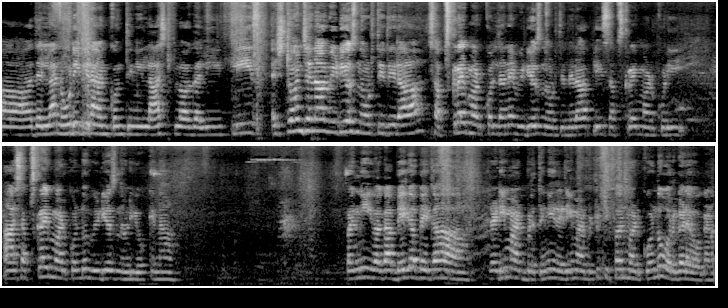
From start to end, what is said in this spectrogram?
ಆ, ಅದೆಲ್ಲ ನೋಡಿದ್ದೀರಾ ಅನ್ಕೊಂತೀನಿ ಲಾಸ್ಟ್ ವ್ಲಾಗಲ್ಲಿ ಪ್ಲೀಸ್ ಎಷ್ಟೊಂದು ಜನ ವಿಡಿಯೋಸ್ ನೋಡ್ತಿದ್ದೀರಾ? ಸಬ್ಸ್ಕ್ರೈಬ್ ಮಾಡ್ಕೊಳ್ತಾನೆ ವಿಡಿಯೋಸ್ ನೋಡ್ತಿದ್ದೀರಾ? ಪ್ಲೀಸ್ ಸಬ್ಸ್ಕ್ರೈಬ್ ಮಾಡ್ಕೊಳ್ಳಿ ಸಬ್ಸ್ಕ್ರೈಬ್ ಮಾಡ್ಕೊಂಡು ವಿಡಿಯೋಸ್ ನೋಡಿ ಓಕೆನಾ ಬನ್ನಿ ಇವಾಗ ಬೇಗ ಬೇಗ ರೆಡಿ ಮಾಡ್ಬಿಡ್ತೀನಿ. ರೆಡಿ ಮಾಡಿಬಿಟ್ಟು ಟಿಫನ್ ಮಾಡಿಕೊಂಡು ಹೊರಗಡೆ ಹೋಗೋಣ.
